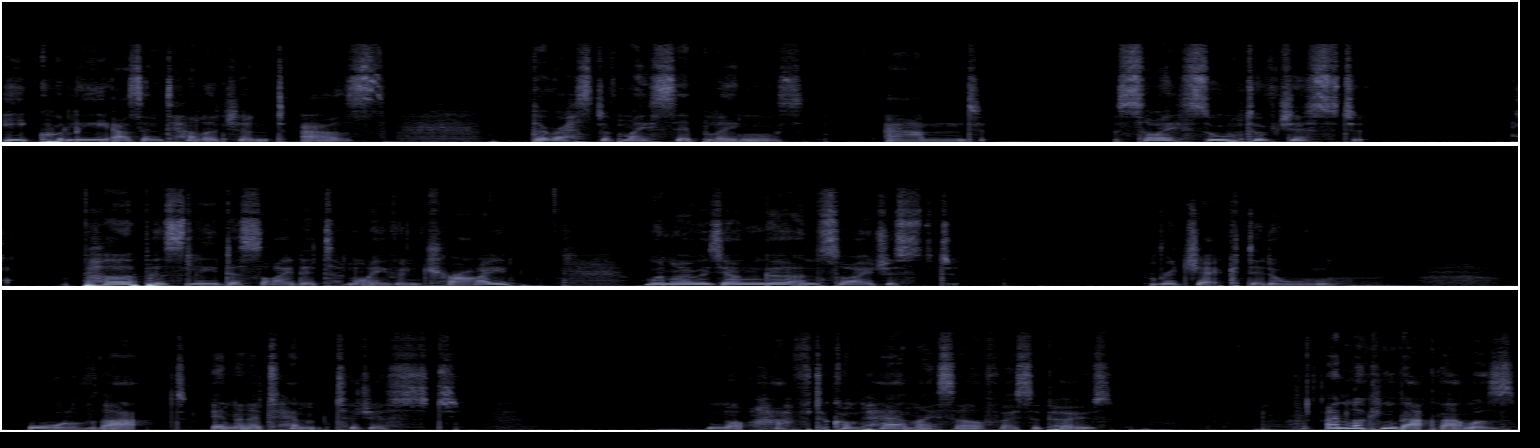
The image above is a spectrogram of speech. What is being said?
equally as intelligent as the rest of my siblings, and so I sort of just purposely decided to not even try when I was younger, and so I just rejected all all of that in an attempt to just not have to compare myself, I suppose. And looking back, that was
